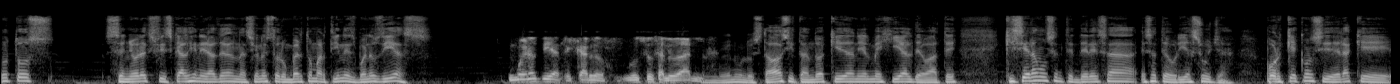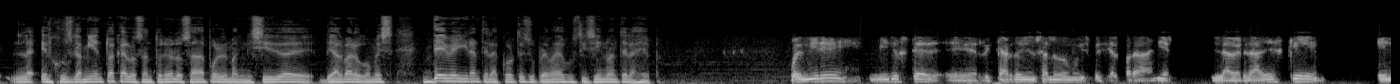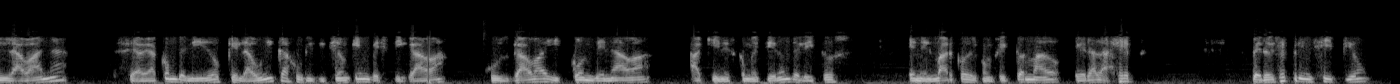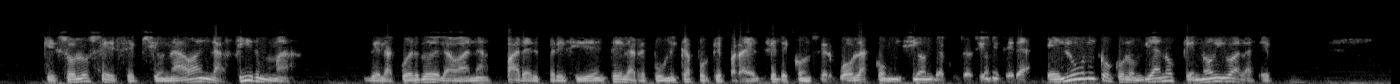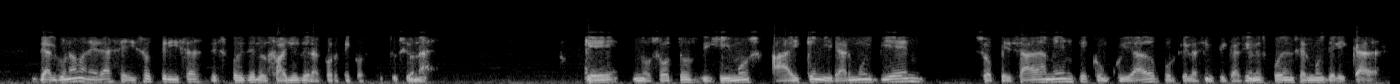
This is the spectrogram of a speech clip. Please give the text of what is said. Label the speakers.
Speaker 1: minutos, señor exfiscal general de la Nación, Néstor Humberto Martínez. Buenos días.
Speaker 2: Buenos días, Ricardo. Gusto saludarlo.
Speaker 1: Bueno, lo estaba citando aquí Daniel Mejía al debate. Quisiéramos entender esa, esa teoría suya. ¿Por qué considera que el juzgamiento a Carlos Antonio Lozada por el magnicidio de, Álvaro Gómez debe ir ante la Corte Suprema de Justicia y no ante la JEP?
Speaker 2: Pues mire, mire usted, eh, Ricardo, y un saludo muy especial para Daniel. La verdad es que en La Habana se había convenido que la única jurisdicción que investigaba, juzgaba y condenaba a quienes cometieron delitos en el marco del conflicto armado era la JEP. Pero ese principio que solo se excepcionaba en la firma del Acuerdo de La Habana para el presidente de la República, porque para él se le conservó la comisión de acusaciones, era el único colombiano que no iba a la JEP de alguna manera se hizo trizas después de los fallos de la Corte Constitucional, que nosotros dijimos hay que mirar muy bien, sopesadamente, con cuidado, porque las implicaciones pueden ser muy delicadas.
